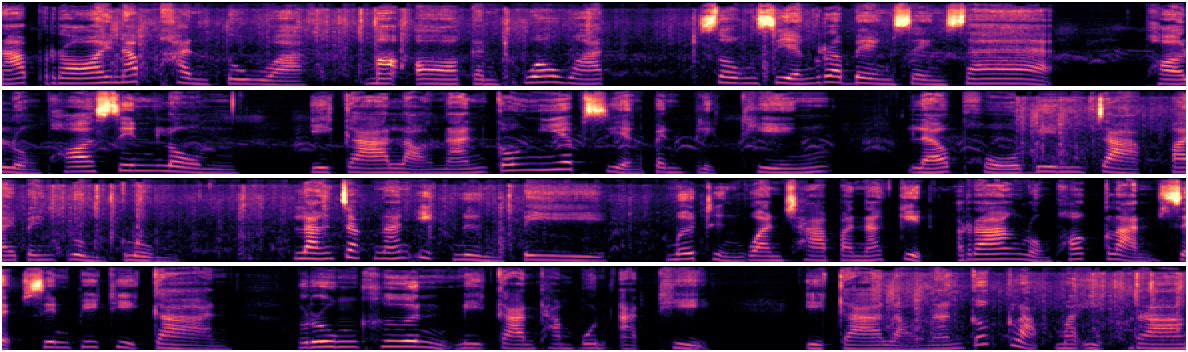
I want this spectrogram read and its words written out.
นับร้อยนับพันตัว มาออกันทั่ววัด ส่งเสียงระเบงเซ็งแซ่ พอหลวงพ่อสิ้นลม อีกาเหล่านั้นก็เงียบเสียงเป็นปลิดทิ้ง แล้วโผบินจากไปเป็นกลุ่มๆหลังจากนั้นอีกหนึ่งปี เมื่อถึงวันชาปนกิจร่างหลวงพ่อกลั่นเสร็จสิ้นพิธีการ รุ่งขึ้นมีการทำบุญอัฐิ อีกาเหล่านั้นก็กลับมาอีกครั้ง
